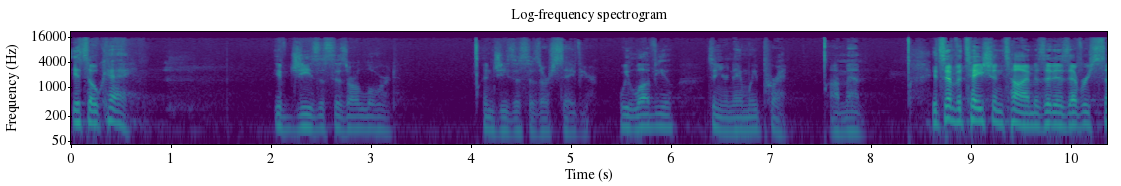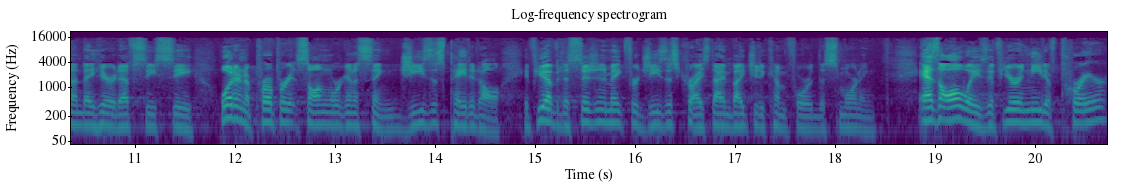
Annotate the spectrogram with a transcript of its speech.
it's okay if Jesus is our Lord and Jesus is our Savior. We love you. It's in your name we pray. Amen. It's invitation time as it is every Sunday here at FCC. What an appropriate song we're going to sing. Jesus paid it all. If you have a decision to make for Jesus Christ, I invite you to come forward this morning. As always, if you're in need of prayer,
